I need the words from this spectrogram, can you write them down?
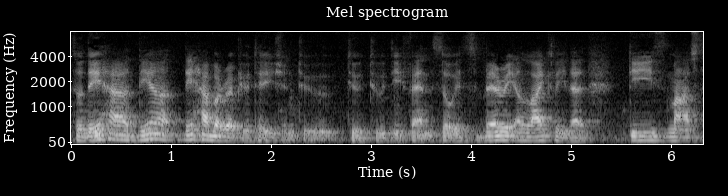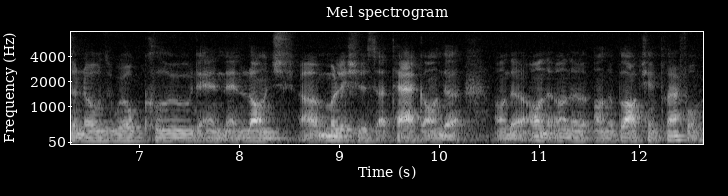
So they have they are they have a reputation to to to defend. So it's very unlikely that these master nodes will collude and, and launch a malicious attack on the on the on the on the on the blockchain platform.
